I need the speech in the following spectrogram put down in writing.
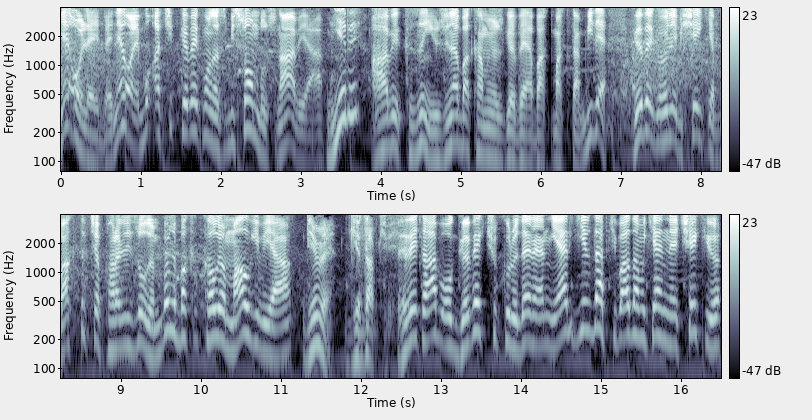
Ne oley be ne oley bu açık göbek modası bir son bulsun abi ya. Niye be? Abi kızın yüzüne bakamıyoruz göbeğe bakmaktan. Bir de göbek öyle bir şey ki baktıkça paralize oluyorum. Böyle bakıp kalıyorum mal gibi ya. Değil mi? Girdap gibi. Evet abi o göbek çukuru denen yer girdap gibi adamı kendine çekiyor.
